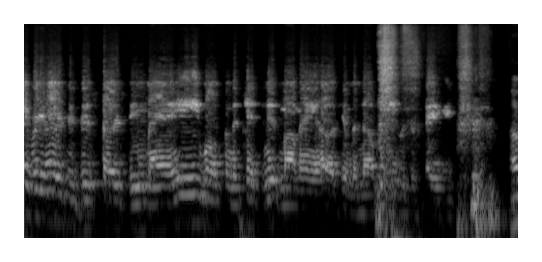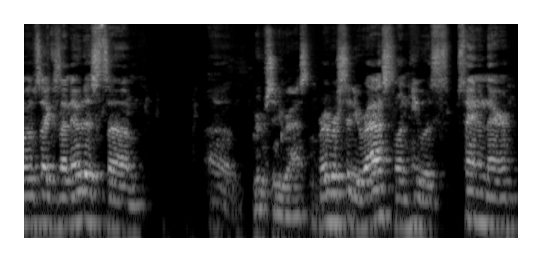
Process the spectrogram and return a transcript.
Avery Hurts is just thirsty, man. He wants some attention. His mama ain't hugged him enough when he was a baby. I was like, because I noticed um, uh, River City Wrestling. River City Wrestling, he was standing there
